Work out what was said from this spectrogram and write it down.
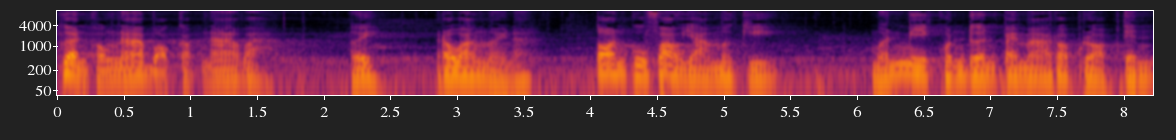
เพื่อนของน้าบอกกับน้าว่า เฮ้ย ระวังหน่อยนะ ตอนกูเฝ้ายามเมื่อกี้ เหมือนมีคนเดินไปมารอบๆเต็นท์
